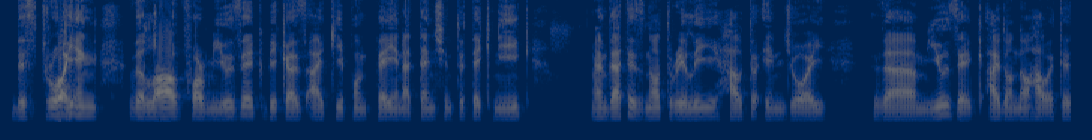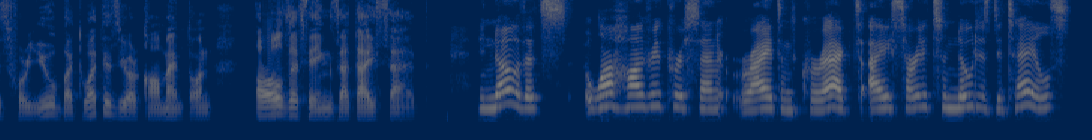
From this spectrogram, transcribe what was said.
destroying the love for music because i keep on paying attention to technique and that is not really how to enjoy the music. I don't know how it is for you, but what is your comment on all the things that I said? You know, that's 100% right and correct. I started to notice details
